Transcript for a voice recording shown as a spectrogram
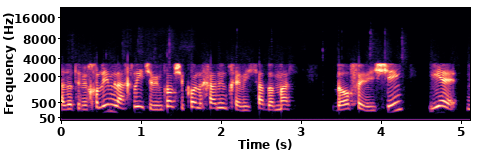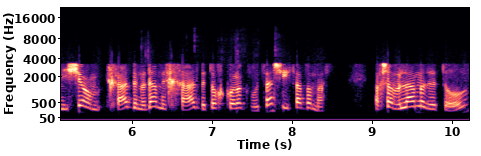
אז אתם יכולים להחליט שבמקום שכל אחד מכם יישא במס באופן אישי, יהיה נישום אחד, בן אדם אחד בתוך כל הקבוצה שיישא במס. עכשיו, למה זה טוב?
